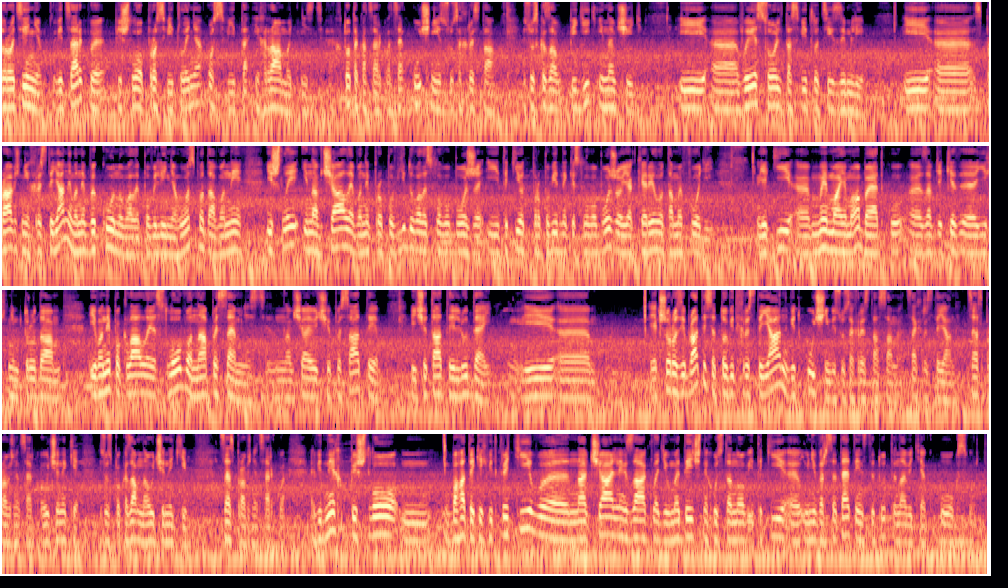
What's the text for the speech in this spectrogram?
Дорогоцінні від церкви пішло просвітлення, освіта і грамотність. Хто така церква? Це учні Ісуса Христа. Ісус сказав: підіть і навчіть. І е, ви соль та світло цій землі. І е, справжні християни вони виконували повеління Господа, вони йшли і навчали, вони проповідували Слово Боже. І такі от проповідники Слова Божого, як Кирило та Мефодій які е, ми маємо абетку е, завдяки е, їхнім трудам, і вони поклали слово на писемність, навчаючи писати і читати людей. І е, якщо розібратися, то від християн, від учнів Ісуса Христа саме це християни, це справжня церква, ученики. Ісус показав на учеників. Це справжня церква. Від них пішло багато яких відкриттів, е, навчальних закладів, медичних установ і такі е, університети, інститути, навіть як Оксфорд.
